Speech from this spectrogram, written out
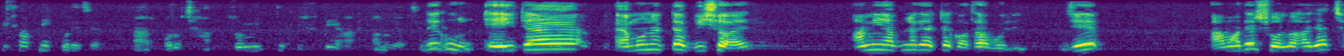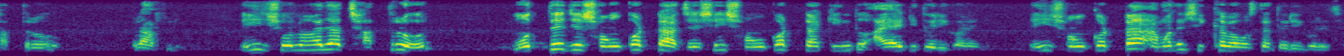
কিছু আপনি করেছেন, তারপরও ছাত্র মৃত্যু কিছুতেই আটকানো যাচ্ছে দেখুন, এইটা এমন একটা বিষয়, আমি আপনাকে একটা কথা বলি যে আমাদের ষোলো হাজার ছাত্র রাফলি এই ষোলো হাজার ছাত্রর মধ্যে যে সংকটটা আছে, সেই সংকটটা কিন্তু আইআইটি তৈরি করেনি। এই সংকটটা আমাদের শিক্ষা ব্যবস্থা তৈরি করেছে।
